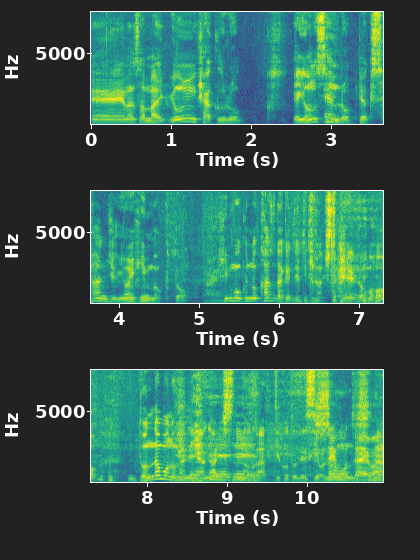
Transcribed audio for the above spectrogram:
えー、まずさんま406いや4634品目と、品目の数だけ出てきましたけれども、どんなものが値上がりするのかっていうことですよね、問題は。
